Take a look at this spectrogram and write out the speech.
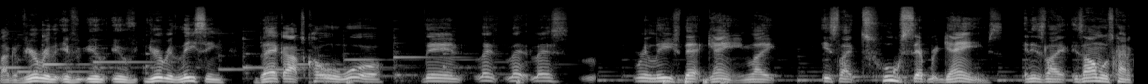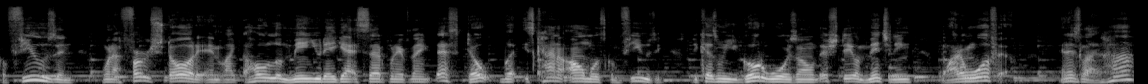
Like, if you're really if, if, if you're releasing Black Ops Cold War then let let let's release that game. Like it's like two separate games, and it's like it's almost kind of confusing when I first started, and like the whole little menu they got set up and everything. That's dope, but it's kind of almost confusing because when you go to Warzone, they're still mentioning Modern Warfare, and it's like, huh?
